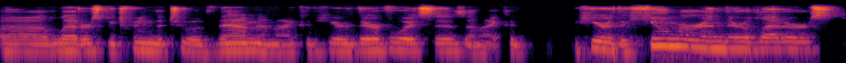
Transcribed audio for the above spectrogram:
uh, letters between the two of them, and I could hear their voices, and I could hear the humor in their letters.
